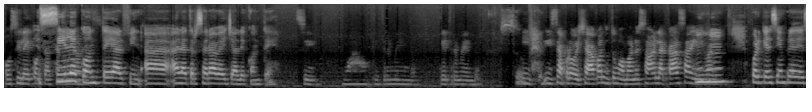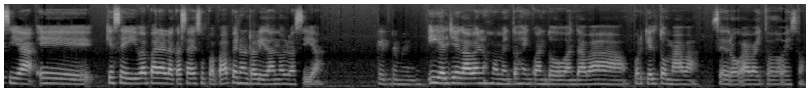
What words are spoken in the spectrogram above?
¿O si le contaste Sí le vez? conté al fin, a, a la tercera vez ya le conté. Sí. Wow, qué tremendo, qué tremendo. Y, y se aprovechaba cuando tu mamá no estaba en la casa y iban... Ujú, Porque él siempre decía eh, que se iba para la casa de su papá, pero en realidad no lo hacía. Qué tremendo. Y él llegaba en los momentos en cuando andaba, porque él tomaba, se drogaba y todo eso.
